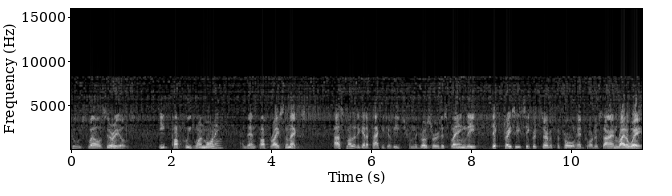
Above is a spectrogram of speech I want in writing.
two swell cereals. Eat puffed wheat one morning and then puffed rice the next. Ask Mother to get a package of each from the grocer displaying the Dick Tracy Secret Service Patrol headquarters sign right away.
